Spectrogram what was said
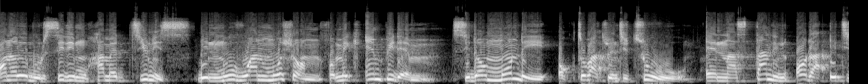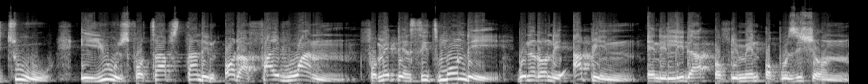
honourable sidi mohammed tunis bin move one motion for make mp dem sidon monday october 22 and na standing order 82 e use for tap standing order 51 for make dem sit monday wey no don dey happen and the leader of the main opposition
